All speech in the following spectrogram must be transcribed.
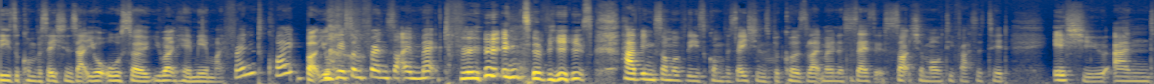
these are conversations that you're also you won't hear me and my friend quite but you'll hear some friends that i met through interviews having some of these conversations because like mona says it's such a multifaceted issue and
